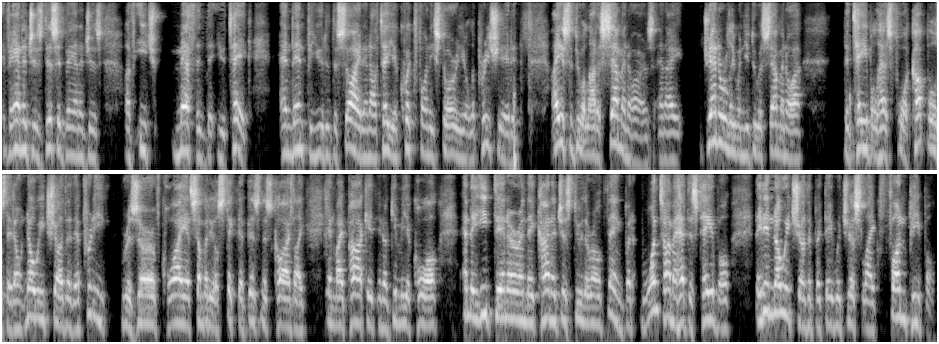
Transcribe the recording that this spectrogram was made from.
advantages, disadvantages of each method that you take. And then for you to decide. And I'll tell you a quick funny story, you'll appreciate it. I used to do a lot of seminars, and I generally, when you do a seminar, the table has four couples. They don't know each other. They're pretty reserved, quiet. Somebody will stick their business card like in my pocket, you know, give me a call. And they eat dinner and they kind of just do their own thing. But one time I had this table, they didn't know each other, but they were just like fun people.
